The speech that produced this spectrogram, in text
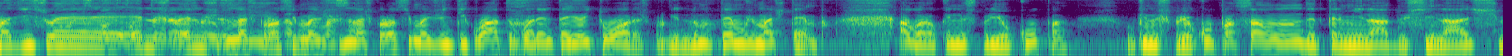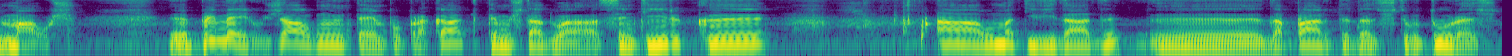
mas isso é, é, nos, é nos, nas, próximas, nas próximas 24, 48 horas, porque não temos mais tempo. Agora, o que nos preocupa, o que nos preocupa são determinados sinais maus. Primeiro, já há algum tempo para cá que temos estado a sentir que há uma atividade eh, da parte das estruturas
